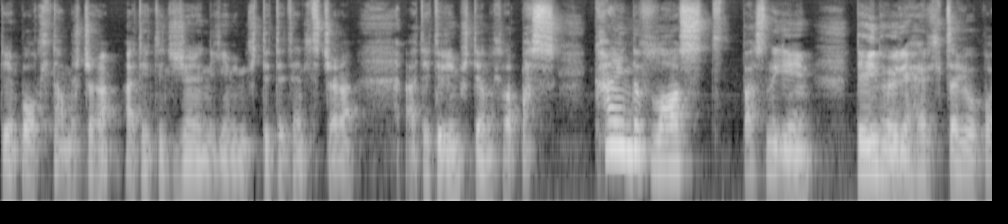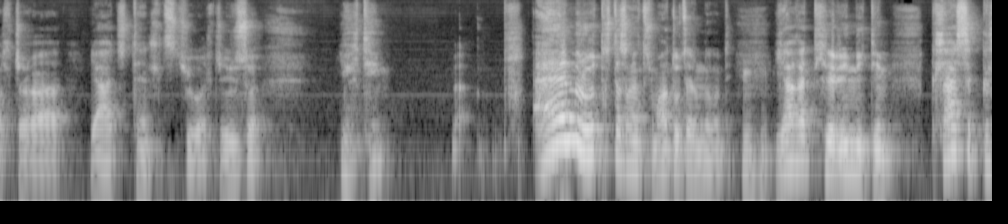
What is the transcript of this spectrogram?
Тийм буудалд амарж байгаа. А тэгээд тийм чинь нэг юм эмгтээтэй танилцж байгаа. А тэгээд тэр эмгтээ нь болохоор бас kind of lost. Бас нэг юм тэгээд энэ хоёрын харилцаа юу болж байгаа яаж танилцж юу болж ерөөсөө яг тийм амар уудахтай санагдаж магадгүй зарим нэг үнд. Ягаад тэгэхээр энэ нэг тийм classical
